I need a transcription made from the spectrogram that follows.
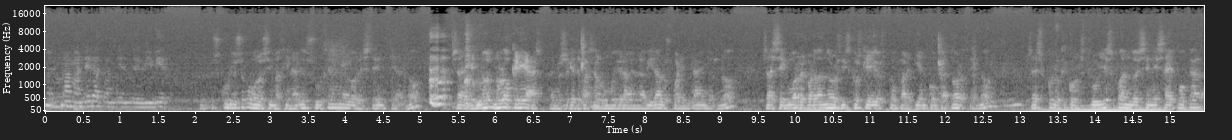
Es una manera también de vivir. Es curioso como los imaginarios surgen en la adolescencia, ¿no? O sea, que no, no lo creas, a no ser que te pase algo muy grave en la vida a los 40 años, ¿no? O sea, seguimos recordando los discos que ellos compartían con 14, ¿no? O sea, es lo que construyes cuando es en esa época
